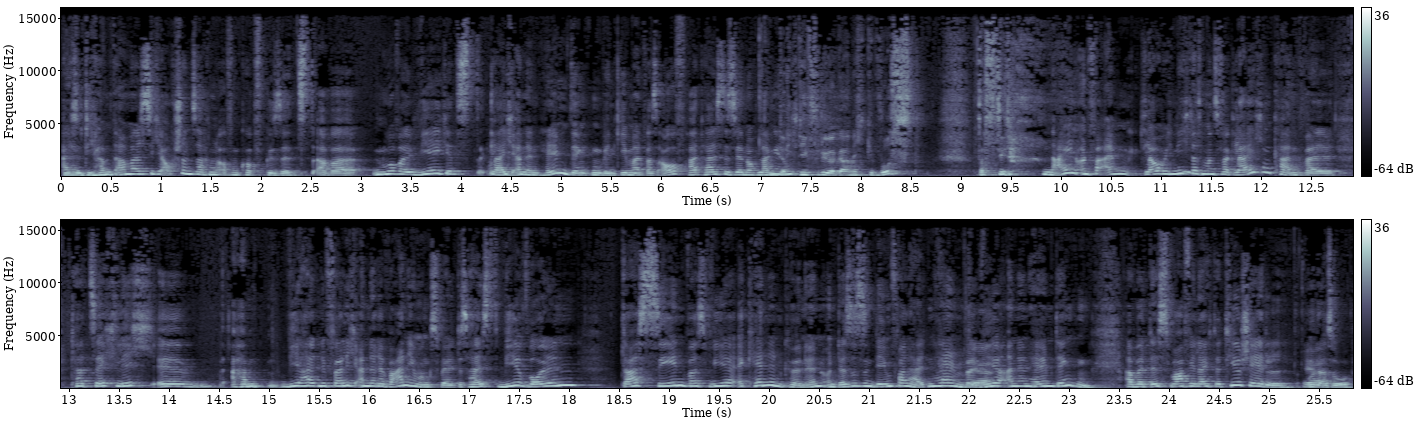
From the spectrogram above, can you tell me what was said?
also die haben damals sich auch schon Sachen auf den Kopf gesetzt, aber nur weil wir jetzt gleich an den Helm denken, wenn jemand was auf hat, heißt es ja noch lange Haben doch nicht, die früher gar nicht gewusst, was die da... Nein, und vor allem glaube ich nicht, dass man es vergleichen kann, weil tatsächlich äh, haben wir halt eine völlig andere Wahrnehmungswelt. Das heißt, wir wollen das sehen, was wir erkennen können. Und das ist in dem Fall halt ein Helm, weil Ja. wir an den Helm denken. Aber das war vielleicht der Tierschädel Ja. oder so.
